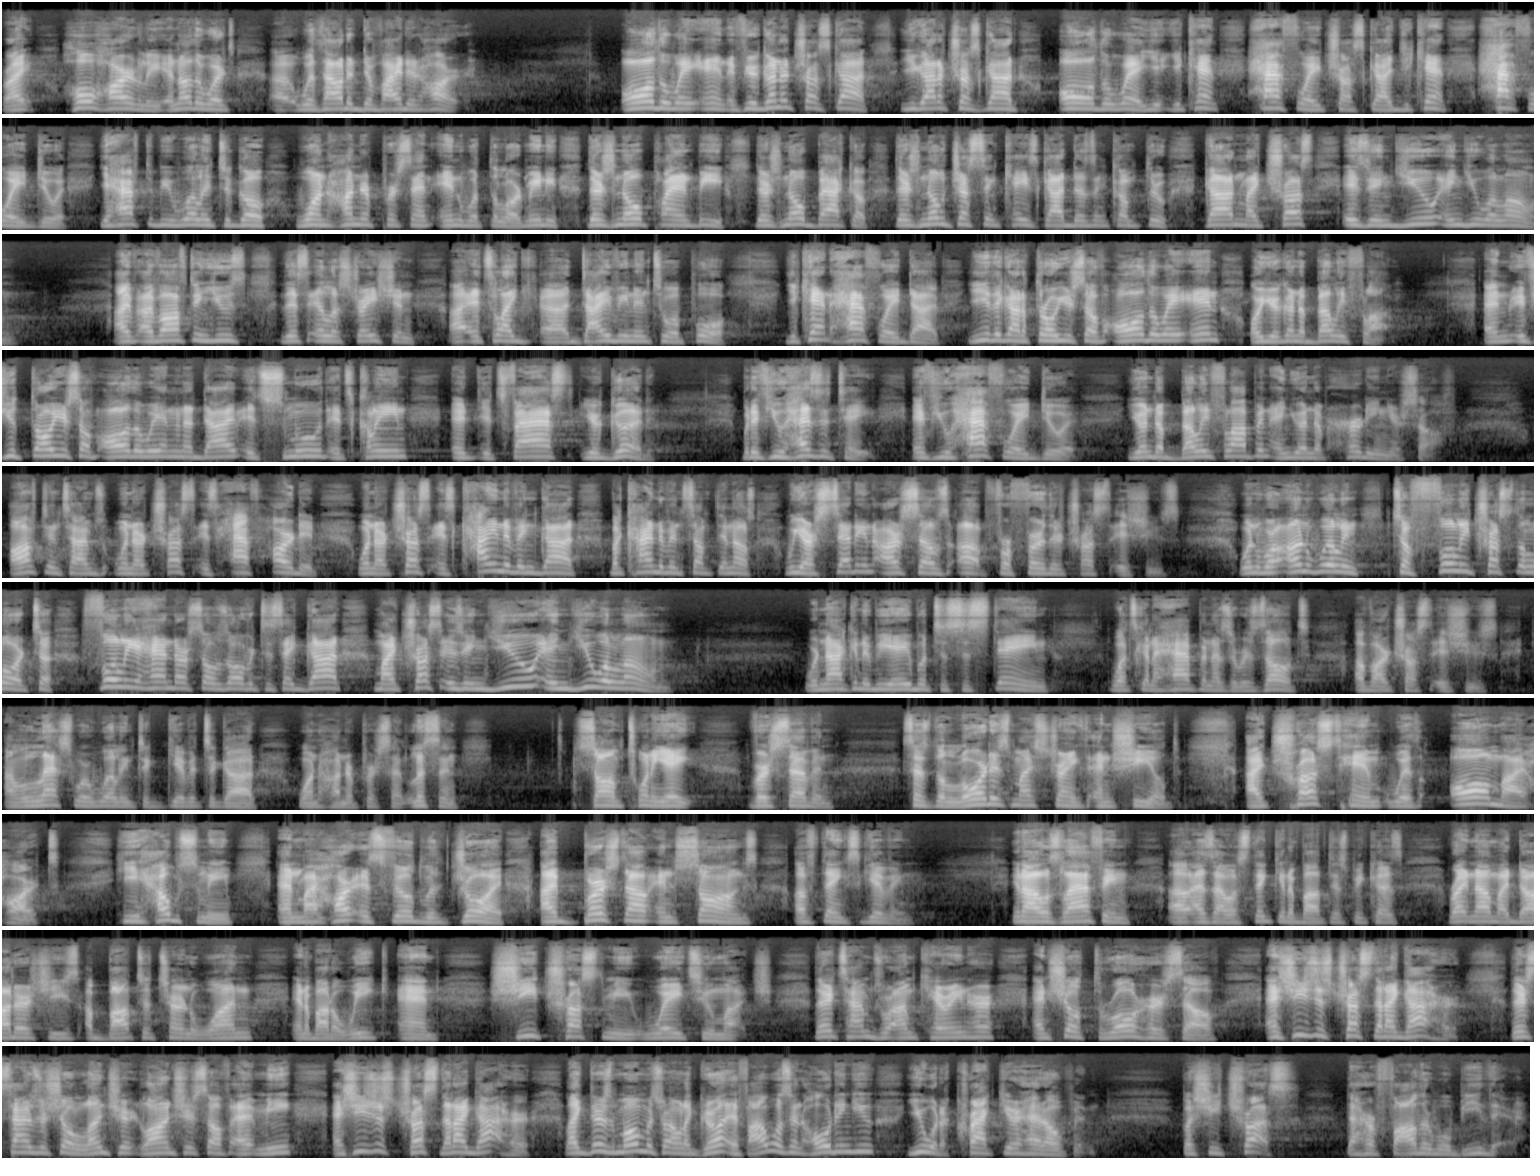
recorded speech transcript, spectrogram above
right? Wholeheartedly. In other words, uh, without a divided heart. All the way in. If you're gonna trust God, you gotta trust God all the way. You, you can't halfway trust God. You can't halfway do it. You have to be willing to go 100% in with the Lord, meaning there's no plan B, there's no backup, there's no just in case God doesn't come through. God, my trust is in you and you alone. I've, I've often used this illustration. Uh, it's like uh, diving into a pool. You can't halfway dive. You either got to throw yourself all the way in or you're going to belly flop. And if you throw yourself all the way in a dive, it's smooth, it's clean, it, it's fast, you're good. But if you hesitate, if you halfway do it, you end up belly flopping and you end up hurting yourself. Oftentimes, when our trust is half hearted, when our trust is kind of in God, but kind of in something else, we are setting ourselves up for further trust issues. When we're unwilling to fully trust the Lord, to fully hand ourselves over, to say, God, my trust is in you and you alone we're not going to be able to sustain what's going to happen as a result of our trust issues unless we're willing to give it to God 100%. Listen, Psalm 28, verse 7 says, The Lord is my strength and shield. I trust him with all my heart. He helps me, and my heart is filled with joy. I burst out in songs of thanksgiving. You know, I was laughing uh, as I was thinking about this because Right now, my daughter, she's about to turn one in about a week, and she trusts me way too much. There are times where I'm carrying her and she'll throw herself and she just trusts that I got her. There's times where she'll launch, her, launch herself at me and she just trusts that I got her. Like there's moments where I'm like, girl, if I wasn't holding you, you would have cracked your head open. But she trusts that her father will be there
